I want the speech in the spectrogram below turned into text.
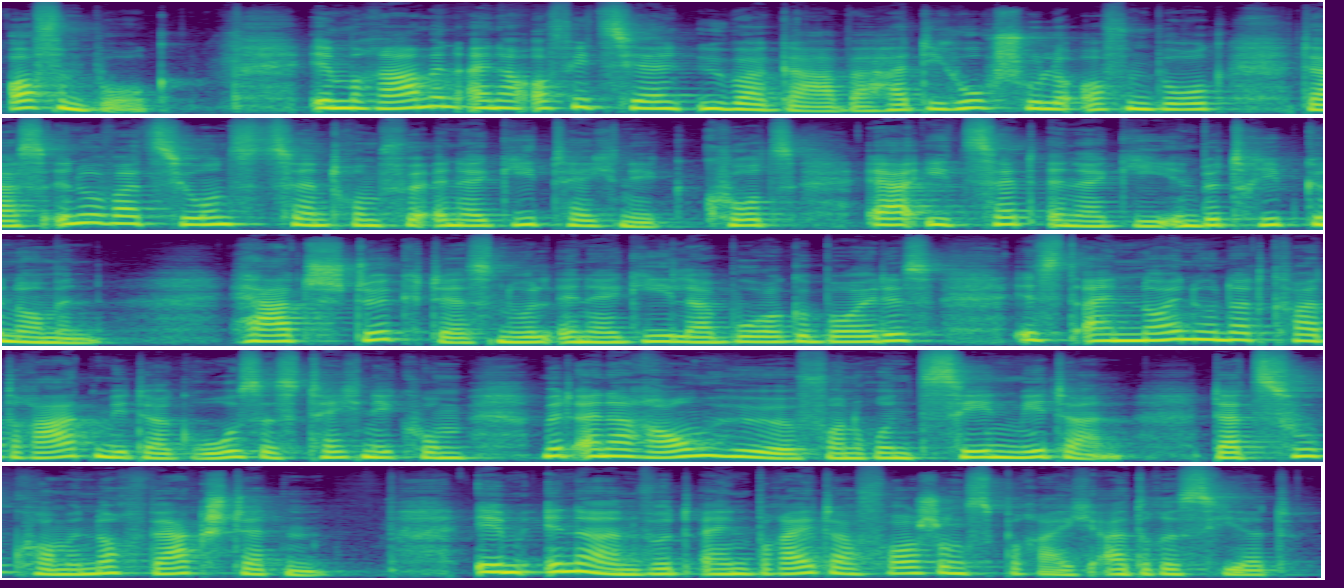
Offenburg im Rahmen einer offiziellen Übergabe hat die Hochschule Offenburg das Innovationszentrum für Energietechnik, kurz RIZ Energie, in Betrieb genommen. Herzstück des Null-Energie-Laborgebäudes ist ein 900 Quadratmeter großes Technikum mit einer Raumhöhe von rund 10 Metern. Dazu kommen noch Werkstätten. Im Innern wird ein breiter Forschungsbereich adressiert.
